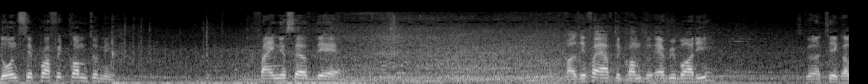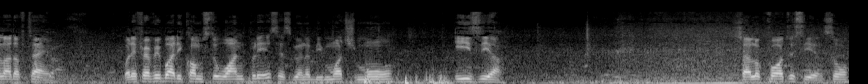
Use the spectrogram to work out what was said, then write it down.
Don't say, Prophet, come to me. Find yourself there. Because if I have to come to everybody, it's going to take a lot of time. But if everybody comes to one place, it's going to be much more easier. So I look forward to seeing. So,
